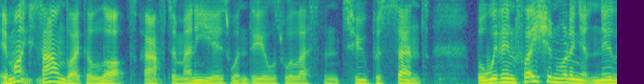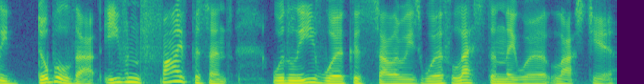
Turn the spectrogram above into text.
It might sound like a lot after many years when deals were less than 2%, but with inflation running at nearly double that, even 5% would leave workers' salaries worth less than they were last year.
